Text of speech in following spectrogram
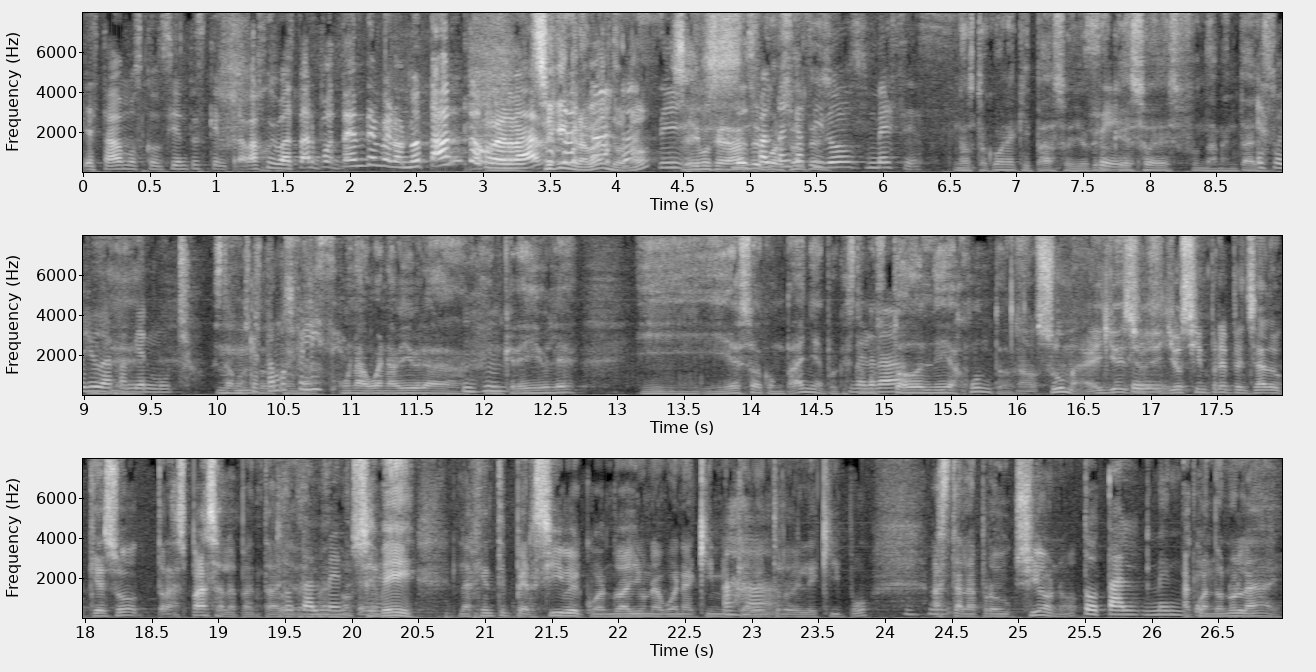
estábamos conscientes que el trabajo iba a estar potente, pero no tanto, ¿verdad? Siguen grabando, ¿no? Sí. Seguimos Nos grabando y por faltan casi dos meses. Nos tocó un equipazo. Yo creo Sí. que eso es fundamental. Eso ayuda Eh, también mucho. Estamos que estamos felices. Una, buena vibra increíble y, y eso acompaña porque estamos ¿Verdad? todo el día juntos. No, suma. eh, Yo, Sí. yo siempre he pensado que eso traspasa la pantalla. Totalmente. Se ve, la gente percibe cuando hay una buena química Ajá. dentro del equipo, hasta la producción, ¿no? Totalmente. A cuando no la hay.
